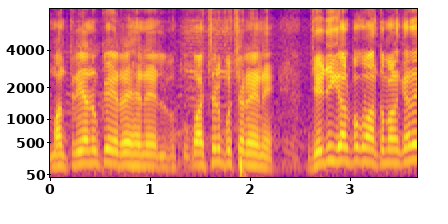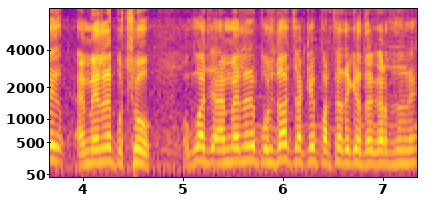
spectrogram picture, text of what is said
ਮੰਤਰੀਆਂ ਨੂੰ ਘੇਰ ਰਹੇ ਨੇ ਕੁਐਸਚਨ ਪੁੱਛ ਰਹੇ ਨੇ ਜਿਹੜੀ ਗੱਲ ਭਗਵੰਤ ਮਾਨ ਕਹਿੰਦੇ ਐਮਐਲਏ ਨੇ ਪੁੱਛੋ ਉਹ ਅੱਜ ਐਮਐਲਏ ਨੇ ਪੁੱਛਦਾ ਚੱਕ ਕੇ ਪਰਚਾ ਦੇ ਕੇ ਅੰਦਰ ਕਰ ਦਿੰਦੇ ਨੇ।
